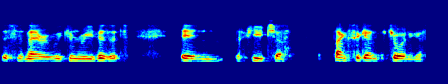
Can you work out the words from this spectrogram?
this is an area we can revisit in the future. Thanks again for joining us.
